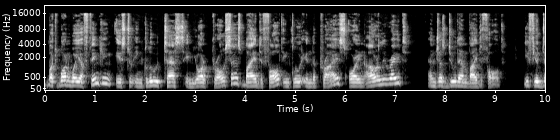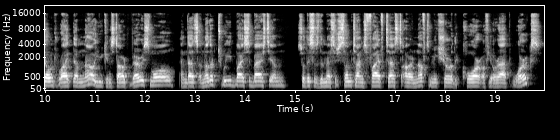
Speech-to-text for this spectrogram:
But one way of thinking is to include tests in your process by default, include in the price or in hourly rate, and just do them by default. If you don't write them now, you can start very small, and that's another tweet by Sebastian. So this is the message. Sometimes five tests are enough to make sure the core of your app works.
